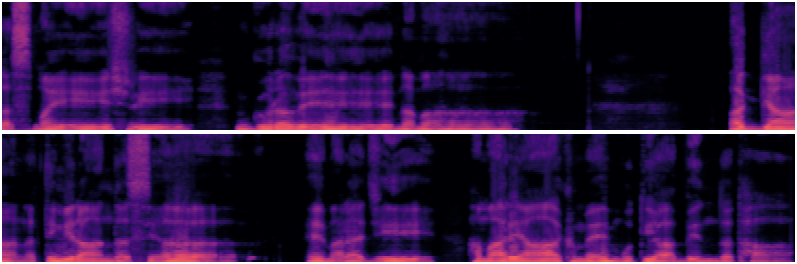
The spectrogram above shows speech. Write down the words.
तस्मै श्री गुरवे नमः। अज्ञान तिमिरांधस्य हे महाराज जी हमारे आँख में मुतिया बिंद था।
